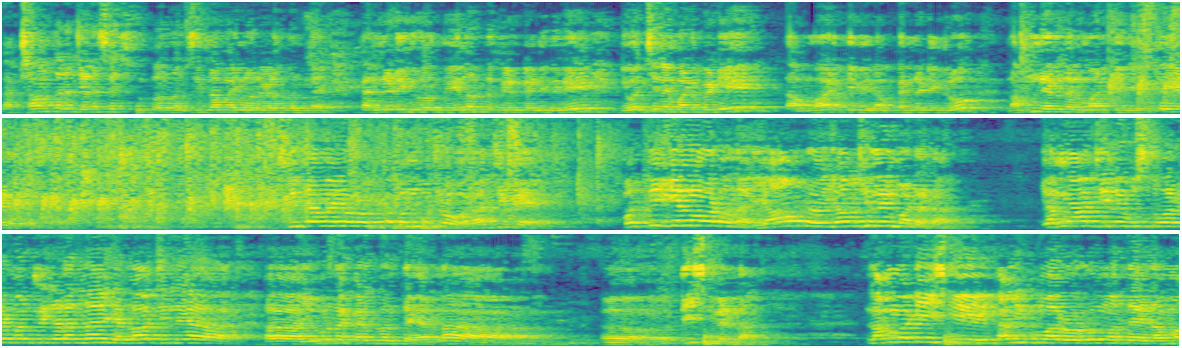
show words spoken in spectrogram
ಲಕ್ಷಾಂತರ ಜನ ಸೇರಿಸಬೇಕು ಅಂತ ಸಿದ್ದರಾಮಯ್ಯನವರು ಹೇಳದಂತೆ. ಕನ್ನಡಿಗರು ಅಂತ ಏನಂತ ತಿಳ್ಕೊಂಡಿದೀವಿ ಯೋಚನೆ ಮಾಡಬೇಡಿ. ನಾವು ಮಾಡ್ತೀವಿ, ನಾವು ಕನ್ನಡಿಗರು. ನಮ್ಮ ನೆಲದಲ್ಲಿ ಮಾಡ್ತೀವಿ ಅಂತ ಹೇಳುತ್ತೆ. ಸಿದ್ದರಾಮಯ್ಯನವರು ಬಂದ್ಬಿಟ್ರು ರಾಜ್ಯಕ್ಕೆ. ಮತ್ತೆ ಏನು ಮಾಡೋಣ? ಯಾವ ಯಾವ ಜಿಲ್ಲೆಯಲ್ಲಿ ಮಾಡೋಣ? ಎಲ್ಲಾ ಜಿಲ್ಲೆ ಉಸ್ತುವಾರಿ ಮಂತ್ರಿಗಳನ್ನ, ಎಲ್ಲಾ ಜಿಲ್ಲೆಯ ಇವ್ರನ್ನ ಕರೆದಂತೆ ಎಲ್ಲ ಡಿ ಸಿಗಳನ್ನ ನಮ್ಮ ಡಿ ಸಿ ಕಾಳಿಕುಮಾರ್ ಅವರು ಮತ್ತೆ ನಮ್ಮ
